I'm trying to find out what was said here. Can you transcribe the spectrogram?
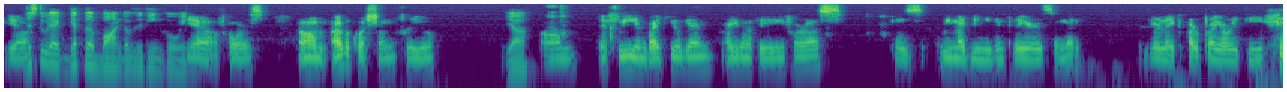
Yeah. just to like get the bond of the team going. Yeah, of course. Um, I have a question for you. Yeah. Um, if we invite you again, are you gonna play for us? Because we might be needing players, and like you're like our priority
